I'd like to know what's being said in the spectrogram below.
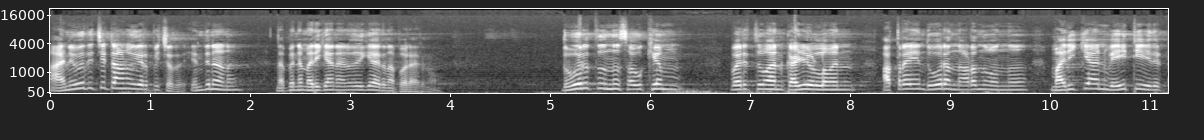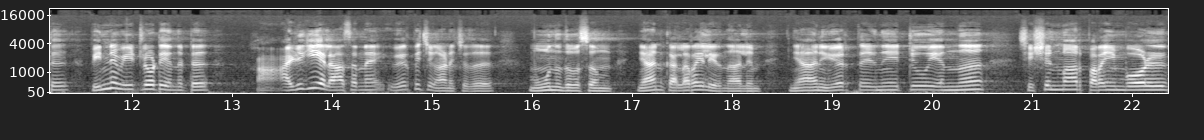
അനുവദിച്ചിട്ടാണ് ഉയർപ്പിച്ചത്. എന്തിനാണ്? എന്നാൽ പിന്നെ മരിക്കാൻ അനുവദിക്കാതിരുന്ന പോരായിരുന്നു. ദൂരത്തു നിന്ന് സൗഖ്യം വരുത്തുവാൻ കഴിയുള്ളവൻ അത്രയും ദൂരം നടന്നു വന്ന് മരിക്കാൻ വെയിറ്റ് ചെയ്തിട്ട് പിന്നെ വീട്ടിലോട്ട് ചെന്നിട്ട് അഴുകിയ ലാസറിനെ ഉയർപ്പിച്ച് കാണിച്ചത് മൂന്ന് ദിവസം ഞാൻ കല്ലറയിലിരുന്നാലും ഞാൻ ഉയർത്തെഴുന്നേറ്റു എന്ന് ശിഷ്യന്മാർ പറയുമ്പോൾ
